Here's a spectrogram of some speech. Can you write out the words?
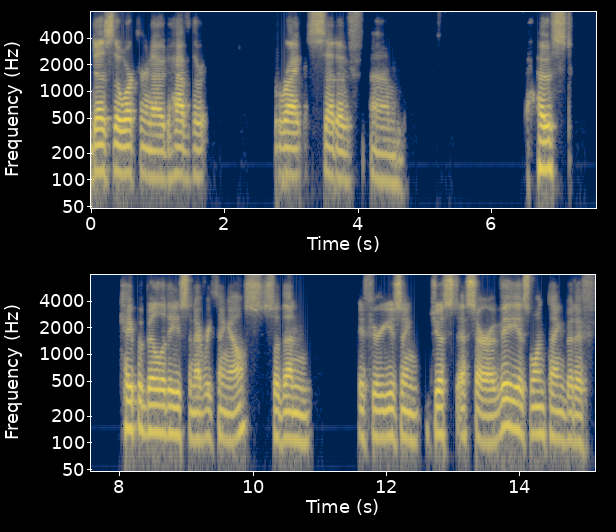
does the worker node have the right set of um host capabilities and everything else. So then if you're using just SRV is one thing, but if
